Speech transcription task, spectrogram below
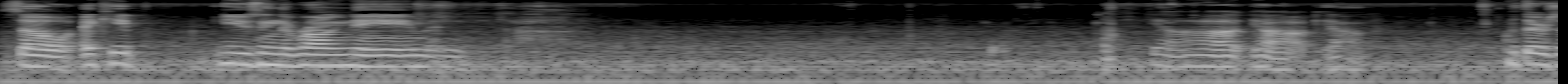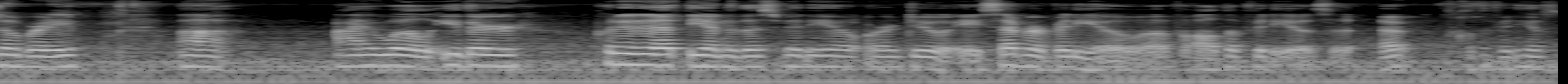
So I keep using the wrong name, and yeah, yeah, yeah. But they're so pretty. Uh, I will either put it at the end of this video or do a separate video of all the videos, uh, all the videos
